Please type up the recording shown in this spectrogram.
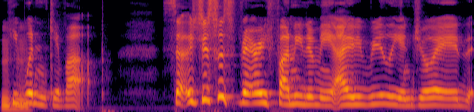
He Mhm. wouldn't give up. So it just was very funny to me. I really enjoyed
